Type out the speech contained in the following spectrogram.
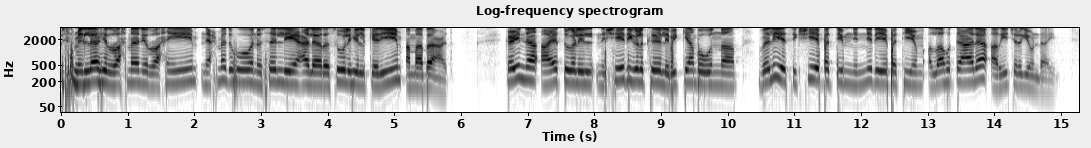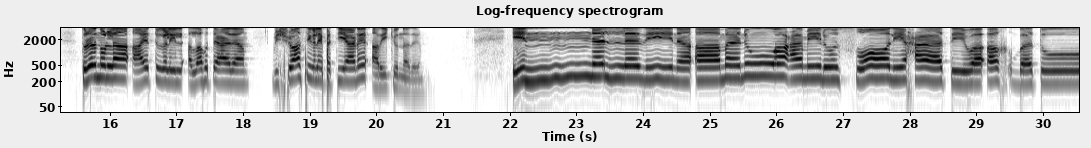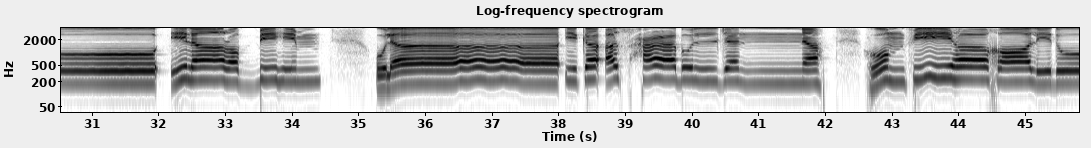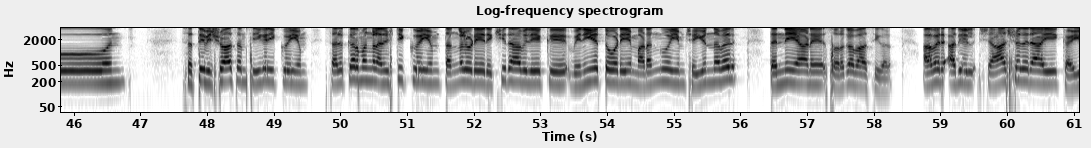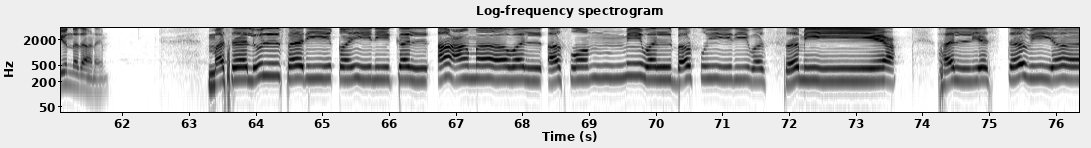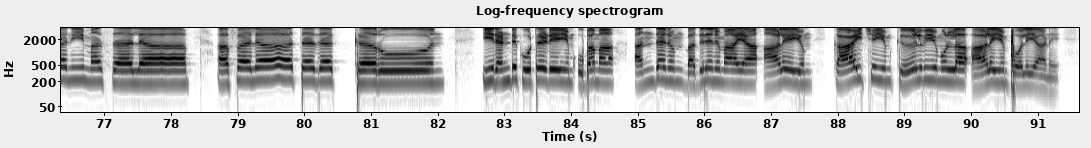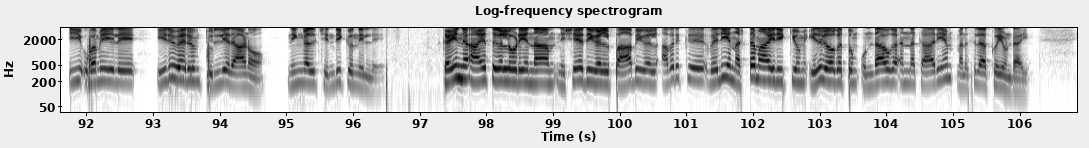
بسم الله الرحمن الرحيم نحمده ونسلي على رسوله الكريم أما بعد കഴിഞ്ഞ ആയത്തുകളിൽ നിഷേധികൾക്ക് ലഭിക്കാൻ പോകുന്ന വലിയ ശിക്ഷയെപ്പറ്റിയും നിന്ദ്യതയെപ്പറ്റിയും അള്ളാഹു താല അറിയിച്ചിരുകയുണ്ടായി തുടർന്നുള്ള ആയത്തുകളിൽ അള്ളാഹു താല വിശ്വാസികളെ പറ്റിയാണ് അറിയിക്കുന്നത് إن الذين آمنوا وعملوا الصالحات وأخبتوا إلى ربهم أولئك أصحاب الجنة هم فيها خالدون സത്യവിശ്വാസം സ്വീകരിക്കുകയും സൽക്കർമ്മങ്ങൾ അനുഷ്ഠിക്കുകയും തങ്ങളുടെ രക്ഷിതാവിലേക്ക് വിനയത്തോടെ മടങ്ങുകയും ചെയ്യുന്നവർ തന്നെയാണ് സ്വർഗവാസികൾ അവർ അതിൽ ശാശ്വതരായി കഴിയുന്നതാണ് مثل الفريقين كالأعمى والأصم والبصير والسميع هل يستويان مثلا أفلا تذكرون ഈ രണ്ട് കൂട്ടരുടെയും ഉപമ അന്ധനും ബദിരനുമായ ആളെയും കാഴ്ചയും കേൾവിയുമുള്ള ആളെയും പോലെയാണ് ഈ ഉപമയിലെ ഇരുവരും തുല്യരാണോ നിങ്ങൾ ചിന്തിക്കുന്നില്ലേ കഴിഞ്ഞ ആയത്തുകളിലൂടെ നാം നിഷേധികൾ പാപികൾ അവർക്ക് വലിയ നഷ്ടമായിരിക്കും ഇരു ലോകത്തും ഉണ്ടാവുക എന്ന കാര്യം മനസ്സിലാക്കുകയുണ്ടായി.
